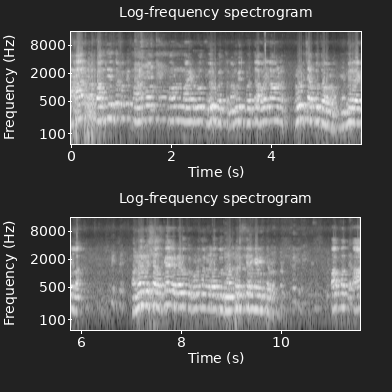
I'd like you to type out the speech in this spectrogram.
ಯಾರನ್ನ ಬಗ್ಗೆ ಮಾಡ್ಬೋದು ನಮ್ಗೆ ಅವೆಲ್ಲ ರೋಡ್ ಎಂ ಎಲ್ ಆಗಿಲ್ಲ. ಅನರ್ಹ ಶಾಸಕ ಎಡಾಡುತ್ತೆ ರೋಡ್ ಮೇಲೆ ಎಡಾಡುತ್ತೆ ನಮ್ಮ ಪರಿಸ್ಥಿತಿ ಹೆಂಗಾಗಿತ್ತು. ಪಾಪ ಮತ್ತೆ ಆ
